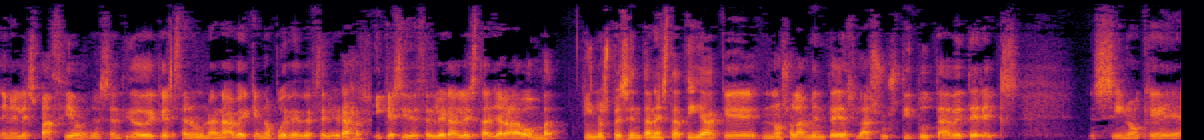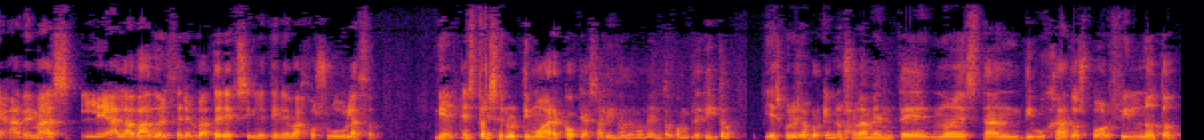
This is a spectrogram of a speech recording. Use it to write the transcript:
en el espacio, en el sentido de que están en una nave que no puede decelerar y que si decelera le estallará la bomba. Y nos presentan a esta tía que no solamente es la sustituta de Terex, sino que además le ha lavado el cerebro a Terex y le tiene bajo su lazo. Bien, esto es el último arco que ha salido de momento, completito. Y es curioso porque no solamente no están dibujados por Phil Noto,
